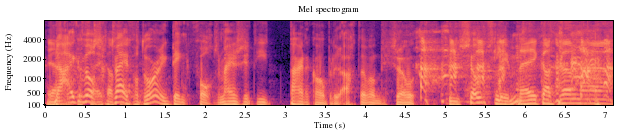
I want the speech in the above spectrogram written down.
Ja, nou, ik heb wel eens getwijfeld hoor. Ik denk, volgens mij zit die paardenkoper erachter. Want die is zo, die is zo slim. Nee, ik had wel, eh,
